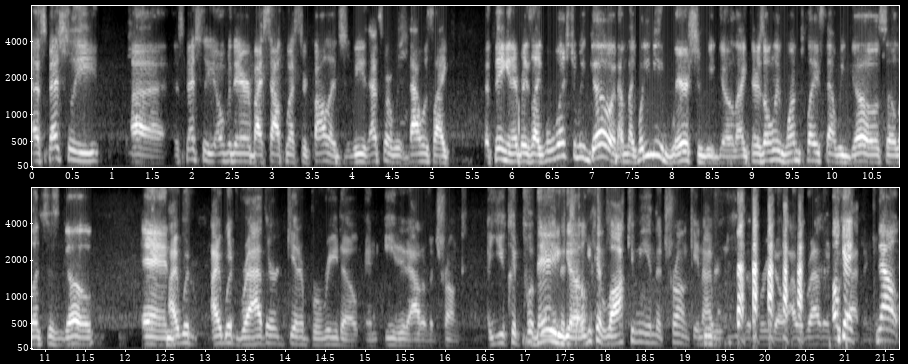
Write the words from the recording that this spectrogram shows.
especially, uh, especially over there by Southwestern College, we that's where we, that was like the thing, and everybody's like, "Well, where should we go?" And I'm like, "What do you mean? Where should we go? Like, there's only one place that we go, so let's just go." And I would I would rather get a burrito and eat it out of a trunk. You could put There me in you the go. trunk. You can lock me in the trunk and I will eat the burrito. I would rather do Okay, that than go to now-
